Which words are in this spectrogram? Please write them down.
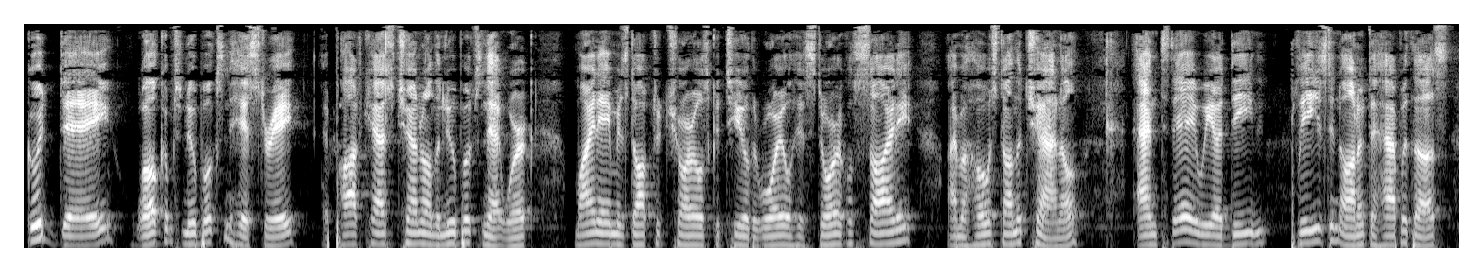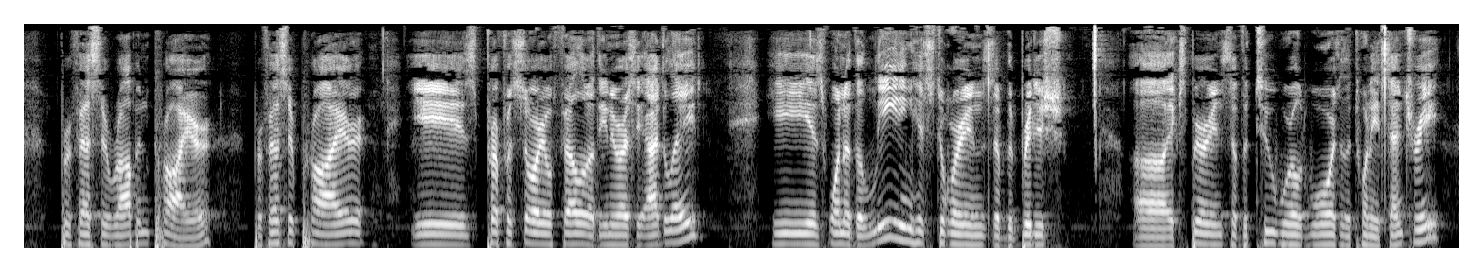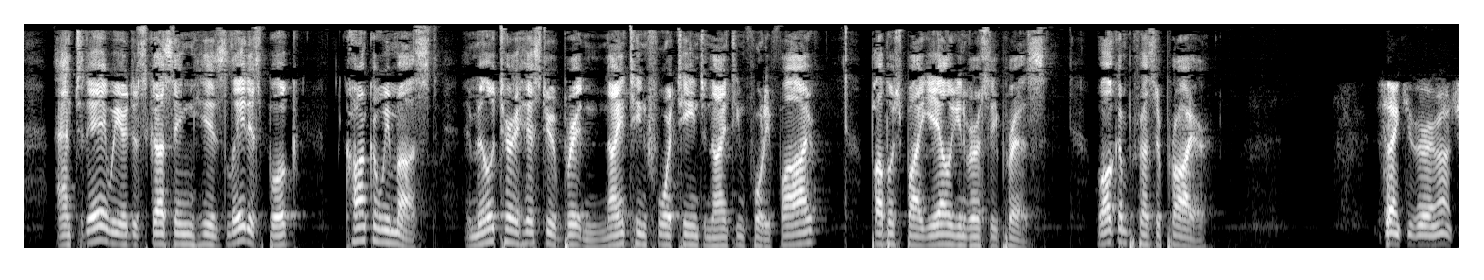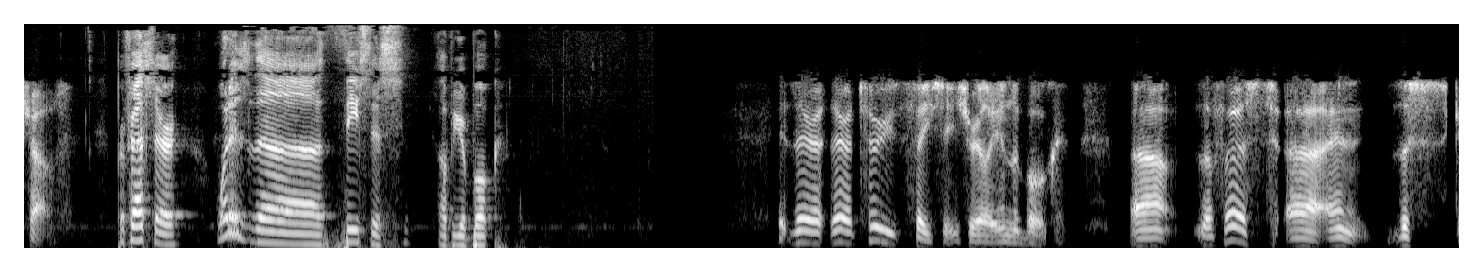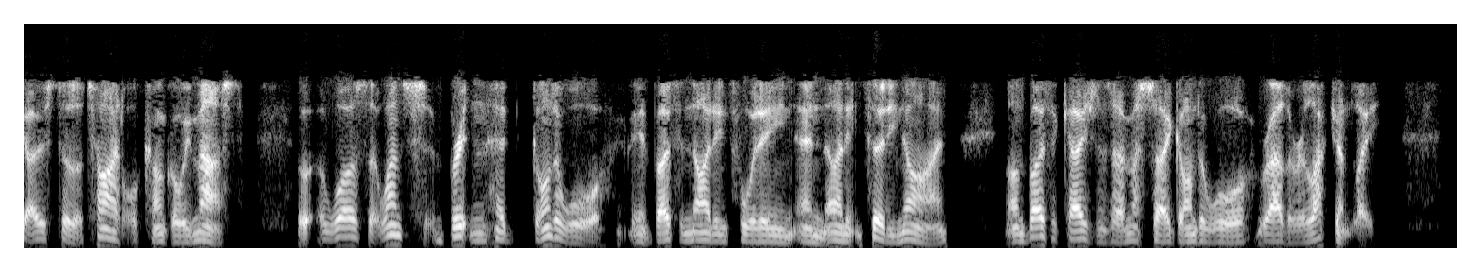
Good day. Welcome to New Books in History, a podcast channel on the New Books Network. My name is Dr. Charles Coutinho of the Royal Historical Society. I'm a host on the channel, and today we are pleased and honored to have with us Professor Robin Prior. Professor Prior is Professorial Fellow at the University of Adelaide. He is one of the leading historians of the British uh, experience of the two world wars of the 20th century and today we are discussing his latest book, Conquer We Must, A Military History of Britain, 1914 to 1945, published by Yale University Press. Welcome, Professor Prior. Thank you very much, Charles. Professor, what is the thesis of your book? There, there are two theses really in the book. Uh, the first, uh, and this goes to the title, Conquer We Must, was that once Britain had gone to war, both in 1914 and 1939, on both occasions, I must say, gone to war rather reluctantly.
